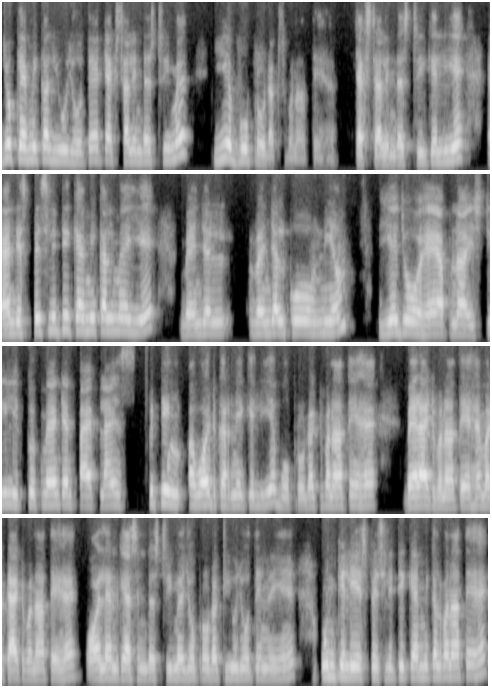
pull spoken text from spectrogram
जो केमिकल यूज़ होते हैं टेक्सटाइल इंडस्ट्री में ये वो प्रोडक्ट्स बनाते हैं टेक्सटाइल इंडस्ट्री के लिए एंड स्पेशलिटी केमिकल में ये वेंजल वेंजल को नियम ये जो है अपना steel equipment and pipeline fitting avoid करने के लिए वो प्रोडक्ट बनाते हैं बेराइट बनाते हैं हेमाटाइट बनाते हैं ऑयल एंड गैस इंडस्ट्री में जो प्रोडक्ट यूज़ होते नहीं हैं, उनके लिए स्पेशलिटी केमिकल बनाते हैं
